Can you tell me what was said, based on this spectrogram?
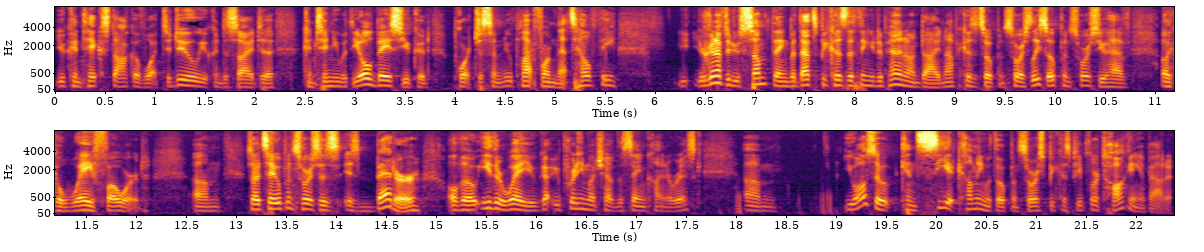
You can take stock of what to do. You can decide to continue with the old base. You could port to some new platform that's healthy you're going to have to do something, but that's because the thing you depended on died, not because it's open source. At least open source, you have like a way forward. Um, so I'd say open source is, is better, although either way, you got you pretty much have the same kind of risk. Um, you also can see it coming with open source because people are talking about it.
